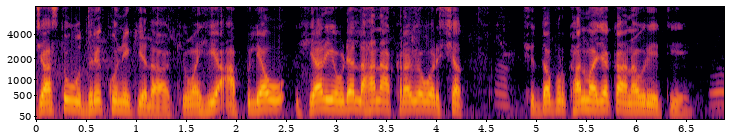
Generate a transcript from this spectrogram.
जास्त उद्रेक कोणी केला किंवा ही आपल्या ह्या एवढ्या लहान अकराव्या वर्षात हं. सिद्धापूर खान माझ्या कानावर येते हो.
